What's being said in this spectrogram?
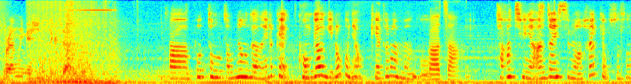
Friendly mission successful. 자, 보통 점령자는 이렇게 공격이로 그냥 개돌하면 뭐, 맞아. 다 같이 그냥 앉아있으면 할 게 없어서.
